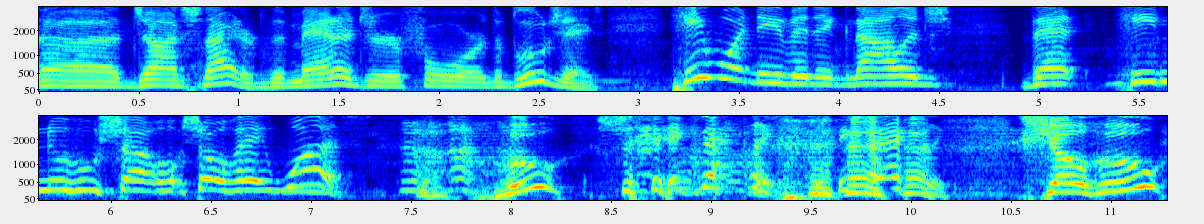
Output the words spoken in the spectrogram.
uh, John Schneider, the manager for the Blue Jays. He wouldn't even acknowledge that he knew who Shohei was. who? exactly. Exactly. Show who?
